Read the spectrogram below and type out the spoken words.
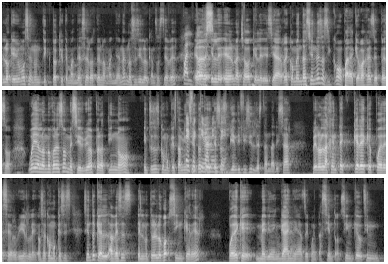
lo que vimos en un TikTok que te mandé hace rato en la mañana, no sé si lo alcanzaste a ver. ¿Cuál? Era, era una chava que le decía, recomendaciones así como para que bajes de peso. Güey, a lo mejor eso me sirvió, pero a ti no. Entonces como que también siento que eso es bien difícil de estandarizar. Pero la gente cree que puede servirle. O sea, como que siento que a veces el nutriólogo sin querer puede que medio engañe, haz de cuenta, siento, sin que, sin,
